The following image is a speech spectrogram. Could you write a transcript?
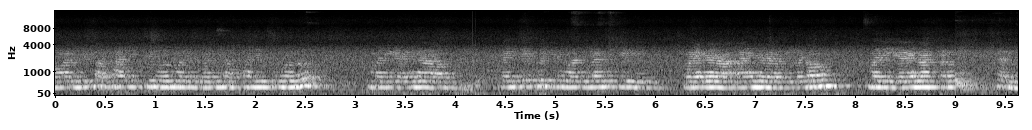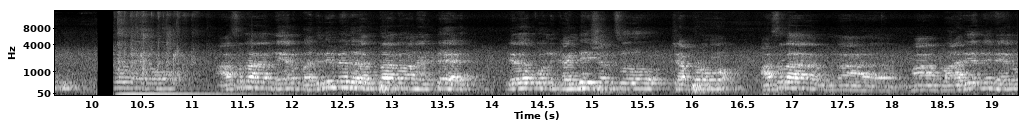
మనకి సలహాలు ఇచ్చేవారు మనకి మంచి సలహాలు ఇచ్చేవారు మరి ఆయన రైతేపల్లి మండలానికి ఆయన ఆయన వెళ్ళడం మరి ఆయన అక్కడ చదివి అసలు నేను బదిలీ మీద వెళ్తాను అని అంటే ఏదో కొన్ని కండిషన్స్ చెప్పడము అసలు మా మా భార్యని నేను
